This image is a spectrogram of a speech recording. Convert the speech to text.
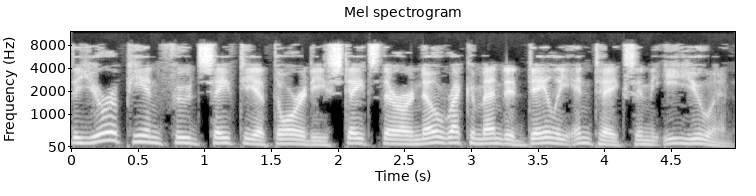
The European Food Safety Authority states there are no recommended daily intakes in the EU and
